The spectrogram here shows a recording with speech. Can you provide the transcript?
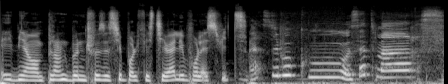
Et bien, plein de bonnes choses aussi pour le festival et pour la suite. Merci beaucoup. Au 7 mars.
